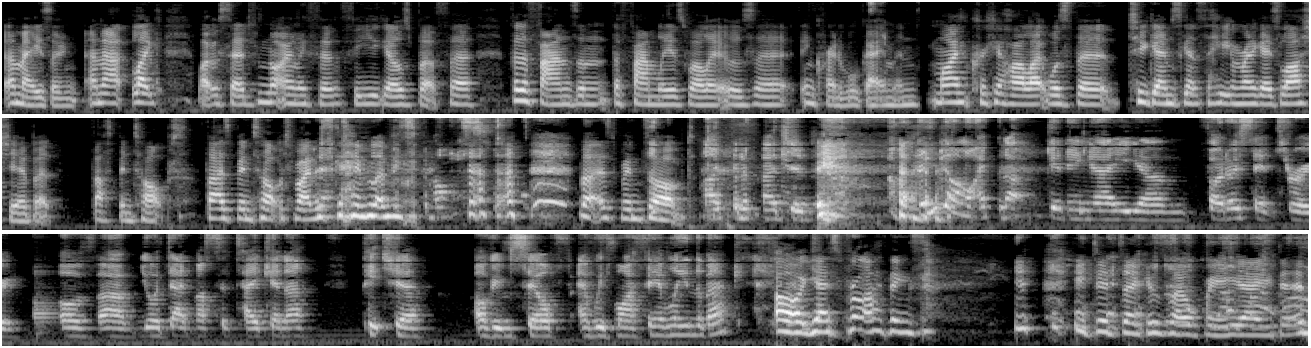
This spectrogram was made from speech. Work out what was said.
amazing, and that, like like we said, not only for, for you girls, but for for the fans and the family as well. It was an incredible game, and my cricket highlight was the two games against the Heat and Renegades last year. But that's been topped. That has been topped by this game. Let me tell you. that has been topped. I can imagine. I think I might end up getting a um, photo sent through of um, your dad must have taken a picture of himself and with my family in the back. Oh yes, bro. I think so. he did take a selfie. Yeah, he did.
